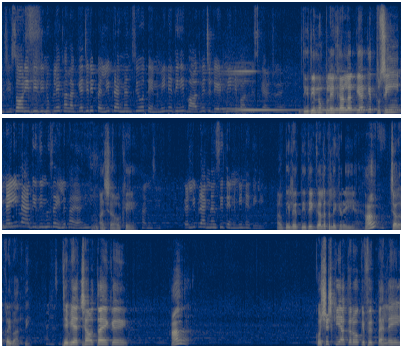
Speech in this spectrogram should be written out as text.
ਹਾਂਜੀ ਸੌਰੀ ਦੀਦੀ ਨੂੰ ਭੁਲੇਖਾ ਲੱਗ ਗਿਆ ਜਿਹੜੀ ਪਹਿਲੀ ਪ੍ਰੈਗਨੈਂਸੀ ਉਹ 3 ਮਹੀਨੇ ਦੀ ਸੀ ਬਾਅਦ ਵਿੱਚ 1.5 ਮਹੀਨੇ ਬਾਅਦ ਮਿਸਕੈਰੇਜ ਹੋਇਆ ਸੀ। दीदी ਨੂੰ ਭੁਲੇਖਾ ਲੱਗ ਗਿਆ ਕਿ ਤੁਸੀਂ ਨਹੀਂ ਮੈਂ ਦੀਦੀ ਨੂੰ ਸਹੀ ਲਿਖਾਇਆ ਸੀ अच्छा ओके ਹਾਂਜੀ ਪਹਿਲੀ ਪ੍ਰੈਗਨੈਂਸੀ 3 ਮਹੀਨੇ ਦੀ ਸੀ अब दिले दीदी गलत लिख रही है हाँ चलो कोई बात नहीं ਹਾਂਜੀ ये भी अच्छा होता है कि हाँ कोशिश किया करो कि फिर पहले ही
